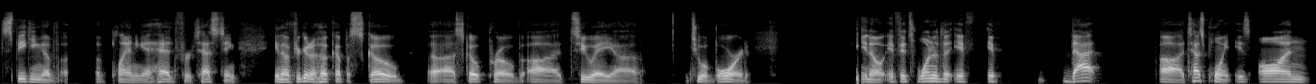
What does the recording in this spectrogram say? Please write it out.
speaking of of planning ahead for testing. You know, if you're going to hook up a scope, a scope probe uh, to a uh, to a board, you know, if it's one of the if if that uh, test point is on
